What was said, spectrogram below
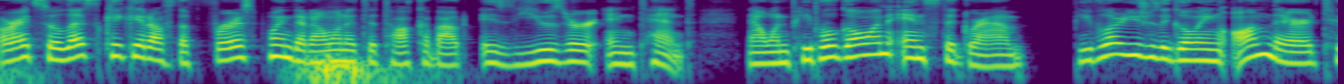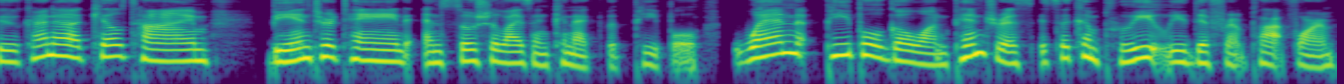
All right, so let's kick it off. The first point that I wanted to talk about is user intent. Now, when people go on Instagram, people are usually going on there to kind of kill time, be entertained, and socialize and connect with people. When people go on Pinterest, it's a completely different platform.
